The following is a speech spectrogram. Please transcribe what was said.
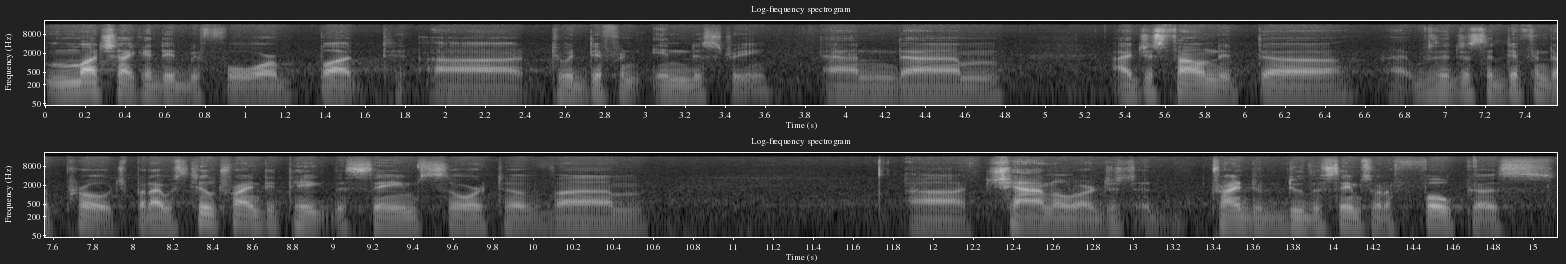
much like I did before, but uh, to a different industry. And um, I just found it, uh, it was just a different approach, but I was still trying to take the same sort of um, uh, channel or just uh, trying to do the same sort of focus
